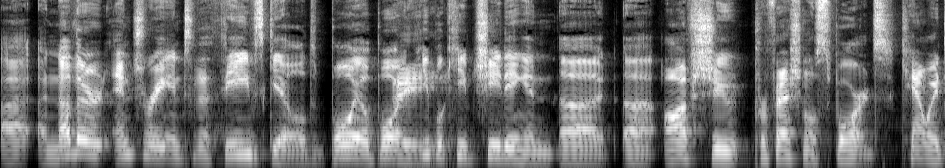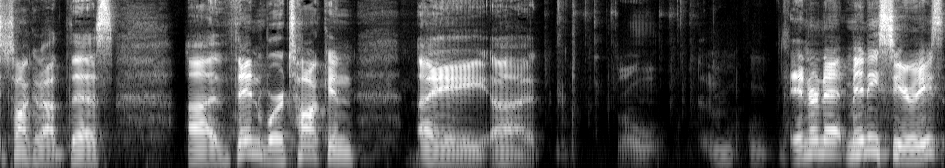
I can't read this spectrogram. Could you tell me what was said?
uh, another entry into the Thieves Guild. Boy, oh boy, Hey. people keep cheating in uh, uh, offshoot professional sports. Can't wait to talk about this. Uh, then we're talking a uh, internet miniseries.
